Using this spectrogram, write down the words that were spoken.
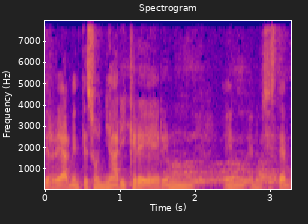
de realmente soñar y creer en, en, en, un sistema.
